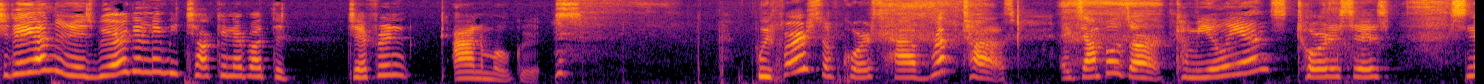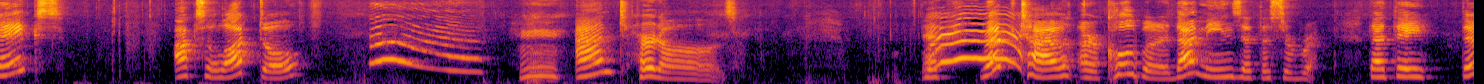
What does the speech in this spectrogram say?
Today on the news, we are going to be talking about the different animal groups. We first, of course, have reptiles. Examples are chameleons, tortoises, snakes, axolotl, and turtles. Rep- ah! reptiles are cold-blooded. That means that the that they their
